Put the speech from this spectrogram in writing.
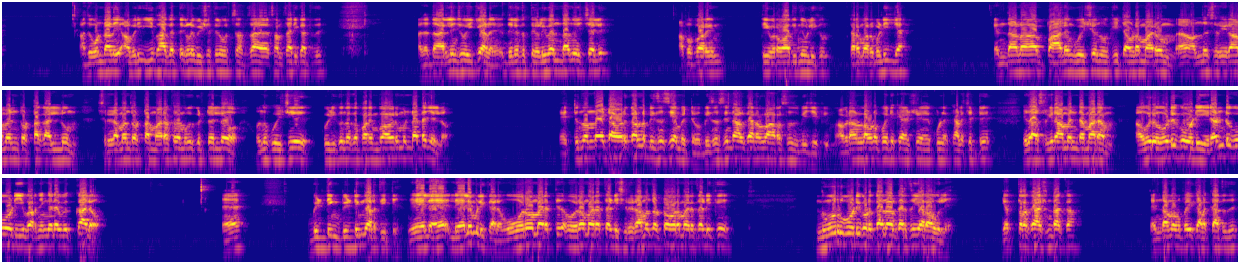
അതുകൊണ്ടാണ് അവർ ഈ ഭാഗത്തുള്ള വിഷയത്തിനെ കുറിച്ച് സംസാ- സംസാരിക്കാത്തത്. അതായത് ആരെങ്കിലും ചോദിക്കുകയാണ്. ഇതിനൊക്കെ തെളിവ് എന്താന്ന് വെച്ചാൽ അപ്പൊ പറയും തീവ്രവാദി എന്ന് വിളിക്കും. കാരണം മറുപടി ഇല്ല. എന്താണ് ആ പാലം കുഴിച്ച് നോക്കിയിട്ട് അവിടെ മരവും അന്ന് ശ്രീരാമൻ തൊട്ട കല്ലും ശ്രീരാമൻ തൊട്ട മരമൊക്കെ നമുക്ക് കിട്ടുമല്ലോ. ഒന്ന് കുഴിച്ച് കുഴിക്കുന്നൊക്കെ പറയുമ്പോൾ അവർ മിണ്ടാട്ടല്ലോ ഏറ്റവും നന്നായിട്ട് അവർക്കാണല്ലോ ബിസിനസ് ചെയ്യാൻ പറ്റുമോ ബിസിനസിന്റെ ആൾക്കാരുള്ള R S S B J പിയും അവരാണല്ലോ അവിടെ പോയിട്ട് ക്യാഷ് കുള- കളിച്ചിട്ട് ഇതാ ശ്രീരാമന്റെ മരം. ഒരു ഒരു കോടി രണ്ട് കോടി പറഞ്ഞിങ്ങനെ വിൽക്കാലോ? ഏ? ബിൽഡിംഗ് ബിൽഡിംഗ് നടത്തിയിട്ട്. ലേലം വിളിക്കാനോ ഓരോ മരത്തി ഓരോ മരത്തടി ശ്രീരാമൻ തൊട്ട ഓരോ മരത്തടിക്ക് നൂറ് കോടി കൊടുക്കാൻ ആൾക്കാർ തയ്യാറാവൂലേ? എത്ര കാശ് ഉണ്ടാക്കാം? എന്താണ് അവിടെ പോയി കളക്കാത്തത്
